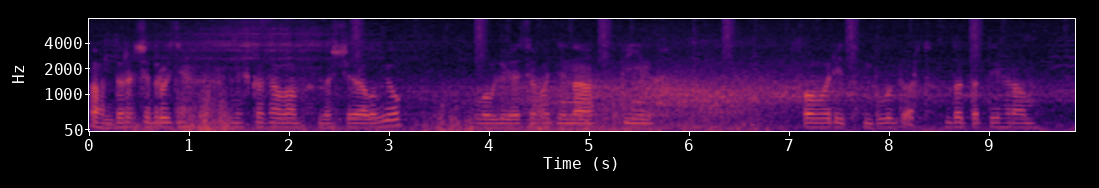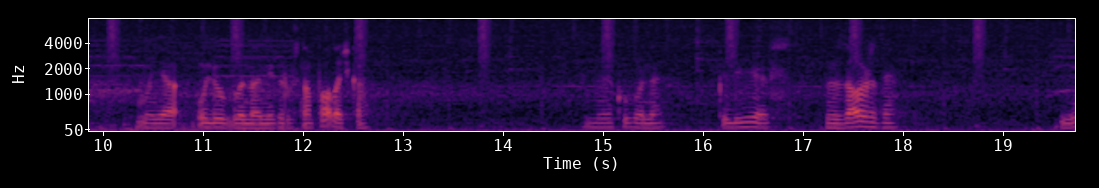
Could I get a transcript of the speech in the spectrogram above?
А, до речі, друзі, не сказав вам на що я ловлю. Ловлю я сьогодні на спінінг фаворит Bluebird до 5 грам. Моя улюблена мікрушна паличка, на яку мене клює завжди і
